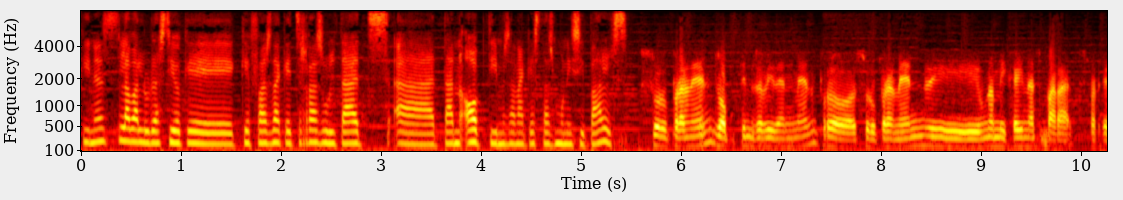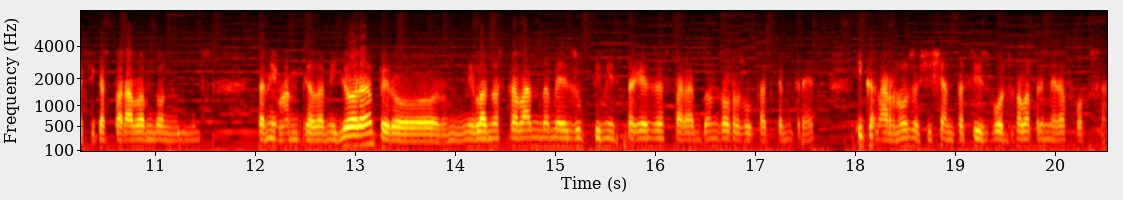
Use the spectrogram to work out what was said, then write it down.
Quina és la valoració que, que fas d'aquests resultats eh, tan òptims en aquestes municipals? Sorprenents, òptims, evidentment, però sorprenents i una mica inesperats, perquè sí que esperàvem doncs, tenir una mica de millora, però ni la nostra banda més optimista hagués esperat doncs, el resultat que hem tret i quedar-nos a 66 vots de la primera força.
